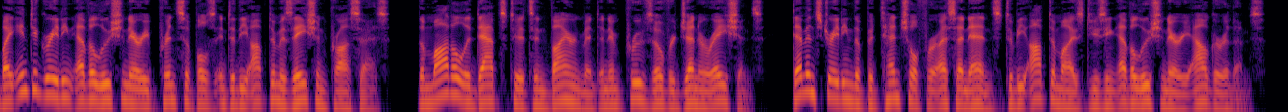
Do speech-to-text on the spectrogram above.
By integrating evolutionary principles into the optimization process, the model adapts to its environment and improves over generations, demonstrating the potential for SNNs to be optimized using evolutionary algorithms.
